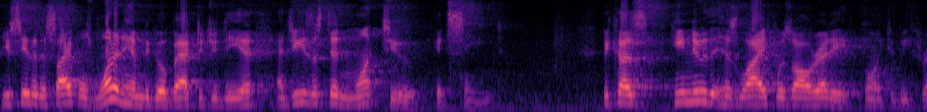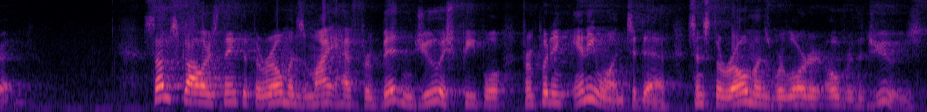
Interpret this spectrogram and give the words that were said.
you see the disciples wanted him to go back to Judea, and Jesus didn't want to, it seemed, because he knew that his life was already going to be threatened. Some scholars think that the Romans might have forbidden Jewish people from putting anyone to death, since the Romans were lorded over the Jews.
